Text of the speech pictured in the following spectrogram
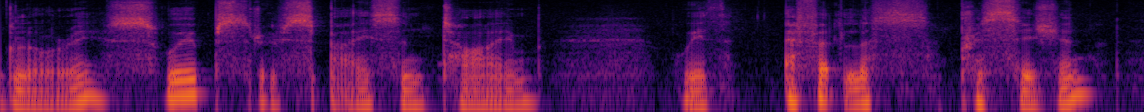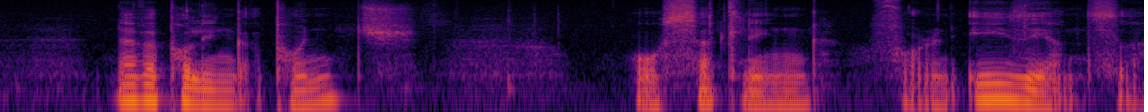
glory swoops through space and time with effortless precision, never pulling a punch or settling for an easy answer.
